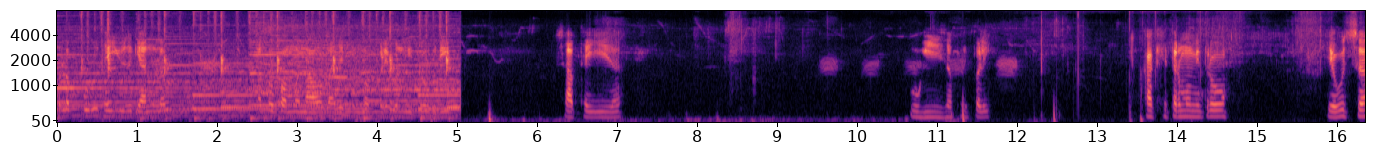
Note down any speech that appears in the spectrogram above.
મતલબ પૂરું થઈ ગયું છે ક્યાંનું મતલબ? આખો કોમમાં નાવો બાજરીની મગફળી પણ મિત્રો બધી સાફ થઈ ગઈ છે. ઉગી છે ફળી ફળી આ ખેતરમાં મિત્રો એવું જ છે.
